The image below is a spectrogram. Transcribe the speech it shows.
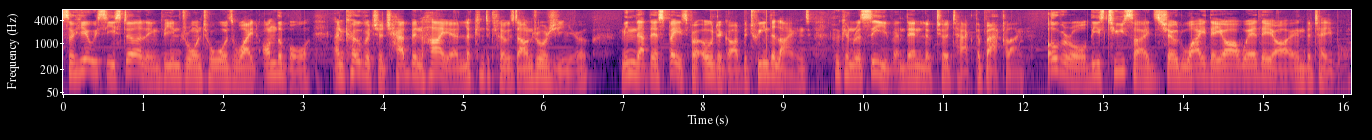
So here we see Sterling being drawn towards White on the ball, and Kovacic had been higher looking to close down Jorginho, meaning that there's space for Odegaard between the lines, who can receive and then look to attack the backline. Overall, these two sides showed why they are where they are in the table,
